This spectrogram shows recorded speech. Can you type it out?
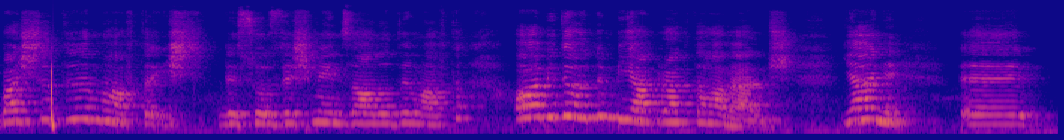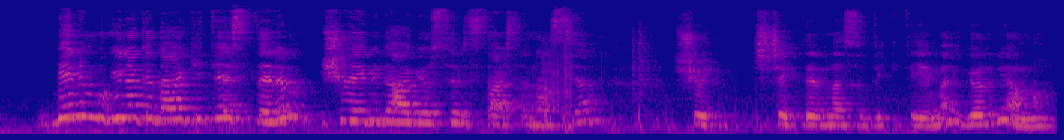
başladığım hafta, işte sözleşme imzaladığım hafta abi döndüm bir yaprak daha vermiş. Yani e, benim bugüne kadarki testlerim, şurayı bir daha göster istersen Asya. Şu çiçekleri nasıl diktiğimi görünüyor mu?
